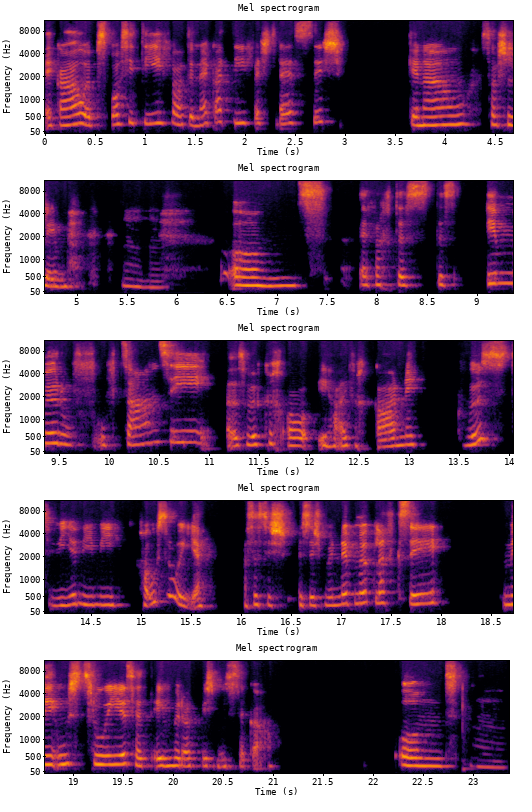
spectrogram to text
egal ob es positiver oder negativer Stress ist, genau so schlimm. Mhm. Und einfach das, das immer auf, auf Zähne sein, also wirklich auch, ich habe einfach gar nicht gewusst, wie ich mich ausruhen kann. Also es ist, es ist mir nicht möglich gewesen, mich auszuruhen, es hat immer etwas müssen gehen. Und mhm.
